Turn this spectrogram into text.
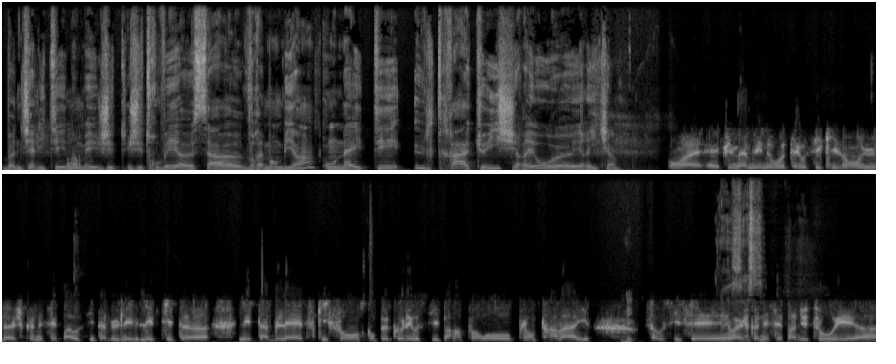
Bonne qualité. Non, mais j'ai j'ai trouvé euh, ça euh, vraiment bien. On a été ultra accueillis chez Réo, euh, Eric. Ouais, et puis même les nouveautés aussi qu'ils ont eues, là, je connaissais pas aussi. T'as vu les, les petites, euh, les tablettes, ce qu'ils font, ce qu'on peut coller aussi par rapport au plan de travail. Oui. Ça aussi, c'est, Ouais, ouais, ça, je connaissais pas du tout et euh,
